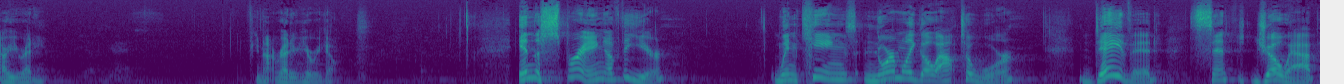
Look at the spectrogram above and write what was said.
Are you ready? If you're not ready, here we go. In the spring of the year, when kings normally go out to war, David sent Joab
